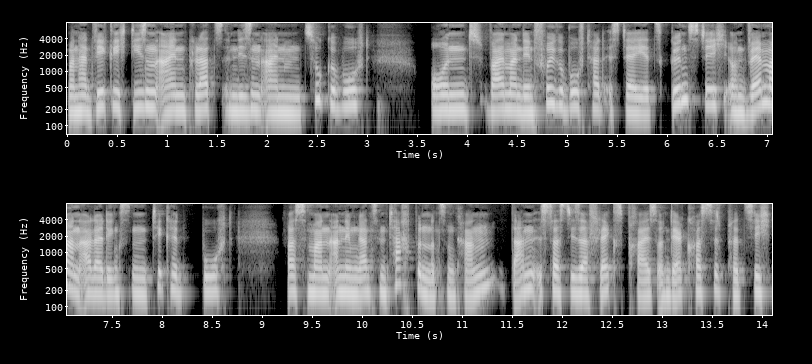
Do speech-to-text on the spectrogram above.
man hat wirklich diesen einen Platz in diesen einen Zug gebucht. Und weil man den früh gebucht hat, ist der jetzt günstig. Und wenn man allerdings ein Ticket bucht, was man an dem ganzen Tag benutzen kann, dann ist das dieser Flexpreis und der kostet plötzlich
